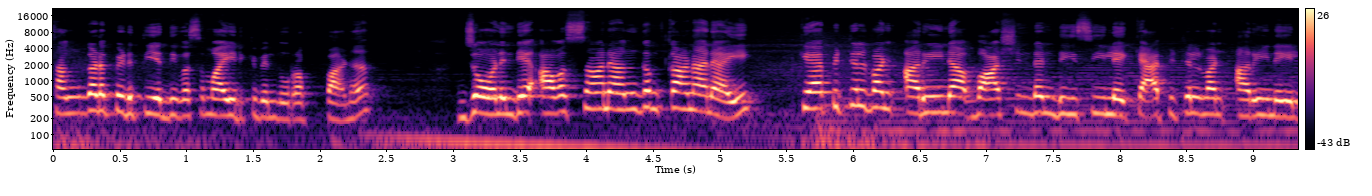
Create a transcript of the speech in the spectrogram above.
സങ്കടപ്പെടുത്തിയ ദിവസമായിരിക്കുമെന്ന് ഉറപ്പാണ്. ജോണിന്റെ അവസാന അംഗം കാണാനായി Capital One Arena Washington D സിയിലെ ക്യാപിറ്റൽ വൺ അറീനയിൽ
